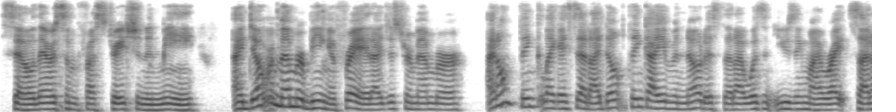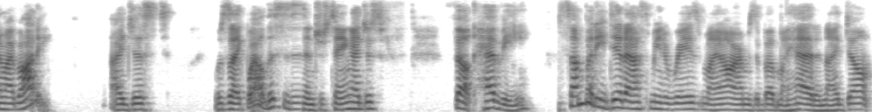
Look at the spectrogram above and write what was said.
So there was some frustration in me. I don't remember being afraid. I just remember, I don't think, like I said, I don't think I even noticed that I wasn't using my right side of my body. I just was like, wow, this is interesting. I just felt heavy somebody did ask me to raise my arms above my head, and I don't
